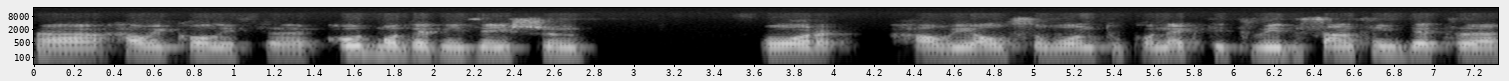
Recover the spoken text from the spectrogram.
uh, how we call it uh, code modernization, or how we also want to connect it with something that uh,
